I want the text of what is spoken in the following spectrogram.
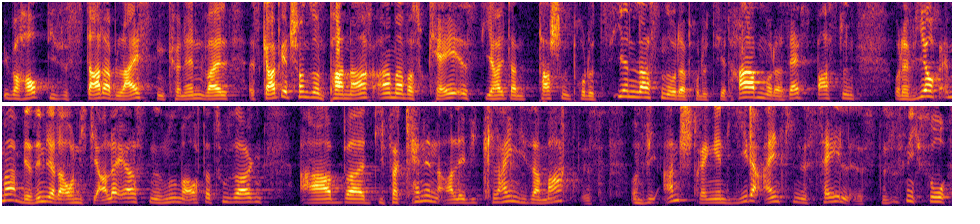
überhaupt dieses Startup leisten können, weil es gab jetzt schon so ein paar Nachahmer, was okay ist, die halt dann Taschen produzieren lassen oder produziert haben oder selbst basteln oder wie auch immer. Wir sind ja da auch nicht die allerersten, das muss man auch dazu sagen aber die verkennen alle, wie klein dieser Markt ist und wie anstrengend jeder einzelne Sale ist. Das ist nicht so,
